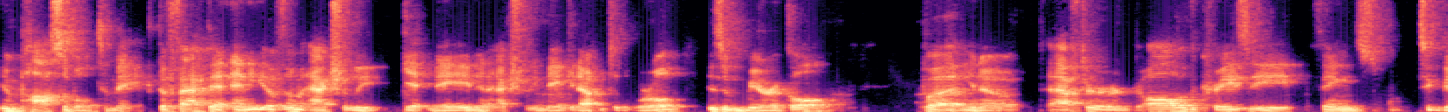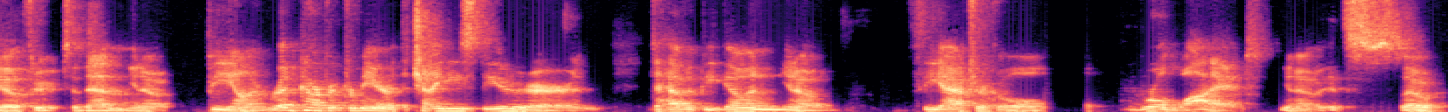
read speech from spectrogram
impossible to make. The fact that any of them actually get made and actually make it out into the world is a miracle. But you know, after all the crazy things to go through to then, you know, be on a red carpet premiere at the Chinese theater and to have it be going, you know, theatrical worldwide, you know, it's so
